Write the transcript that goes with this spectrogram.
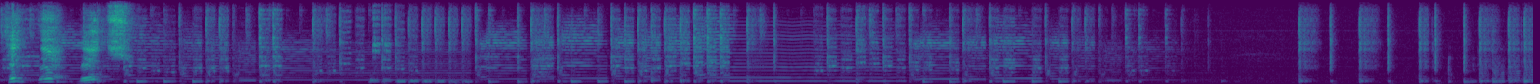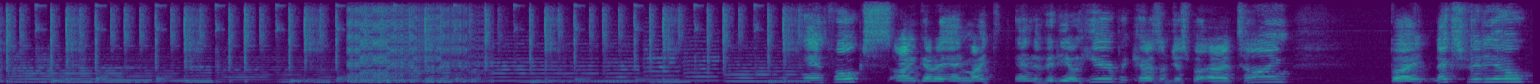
Take that, bitch! And folks, I'm gonna end my end the video here because I'm just about out of time. But next video,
